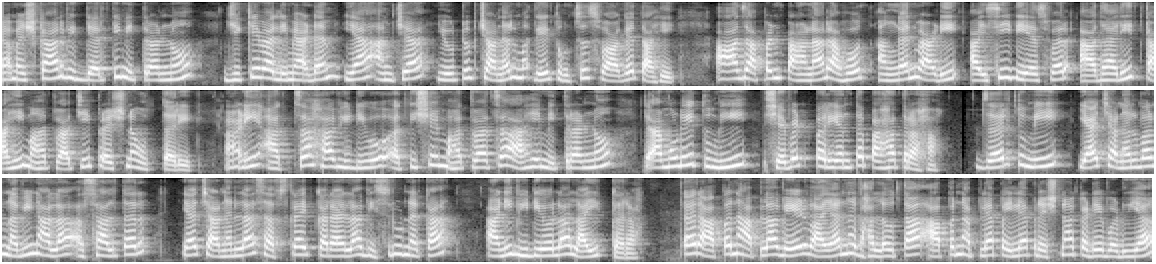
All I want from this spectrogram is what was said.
नमस्कार विद्यार्थी मित्रांनो जी केवाली मॅडम या आमच्या यूट्यूब चॅनलमध्ये तुमचं स्वागत आहे. आज आपण पाहणार आहोत अंगणवाडी आय सी डी एसवर आधारित काही महत्त्वाची प्रश्न उत्तरे. आणि आजचा हा व्हिडिओ अतिशय महत्त्वाचा आहे मित्रांनो त्यामुळे तुम्ही शेवटपर्यंत पाहत राहा. जर तुम्ही या चॅनलवर नवीन आला असाल तर या चॅनलला सबस्क्राईब करायला विसरू नका आणि व्हिडिओला लाईक करा. तर आपण आपला वेळ वाया न घालवता आपण आपल्या पहिल्या प्रश्नाकडे वळूया.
